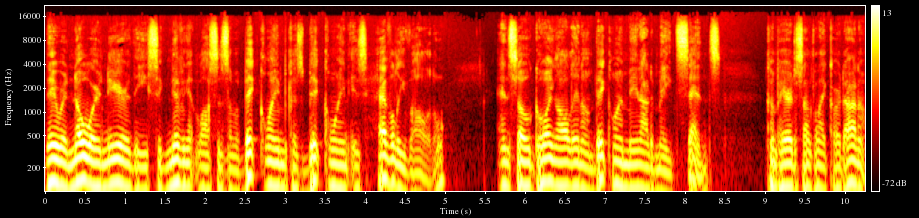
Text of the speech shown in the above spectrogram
they were nowhere near the significant losses of a Bitcoin because Bitcoin is heavily volatile. And so going all in on Bitcoin may not have made sense compared to something like Cardano.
